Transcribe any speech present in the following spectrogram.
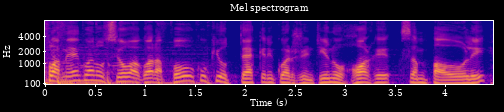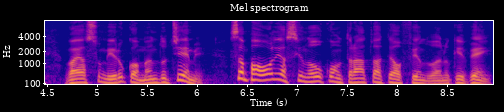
Flamengo anunciou agora há pouco que o técnico argentino Jorge Sampaoli vai assumir o comando do time. Sampaoli assinou o contrato até o fim do ano que vem.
